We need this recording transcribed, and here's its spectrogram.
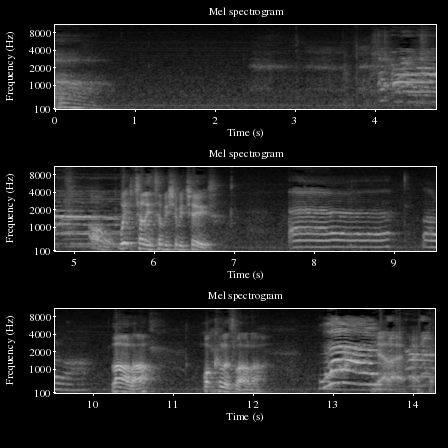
Oh, which Teletubby should we choose? uh, Lola. Lala. What colour's Lala? Yellow. Yellow. Okay.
